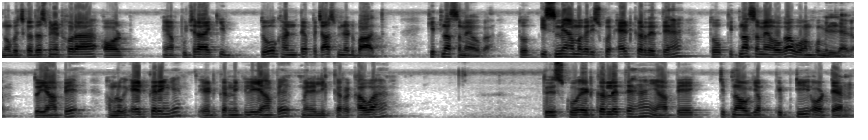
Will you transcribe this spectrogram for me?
नौ बजकर दस मिनट हो रहा है और यहाँ पूछ रहा है कि दो घंटे पचास मिनट बाद कितना समय होगा? तो इसमें हम अगर इसको ऐड कर देते हैं तो कितना समय होगा वो हमको मिल जाएगा। तो यहाँ पे हम लोग ऐड करेंगे। तो ऐड करने के लिए यहाँ पे मैंने लिख कर रखा हुआ है। तो इसको ऐड कर लेते हैं। यहाँ पे कितना हो गया? फिफ्टी और टेन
